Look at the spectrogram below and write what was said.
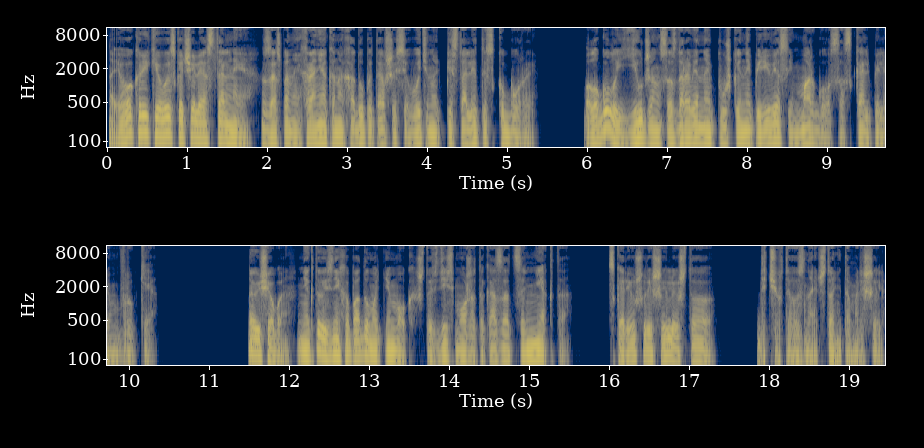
На его крики выскочили остальные, заспанный хроняка на ходу, пытавшийся вытянуть пистолет из кубуры. Полуголый Юджин со здоровенной пушкой наперевес и Марго со скальпелем в руке. Но еще бы, никто из них и подумать не мог, что здесь может оказаться некто. Скорее уж решили, что... Да черт его знает, что они там решили.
